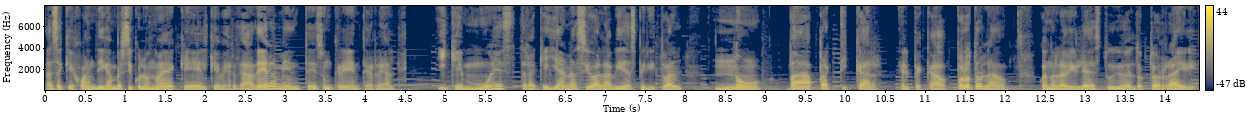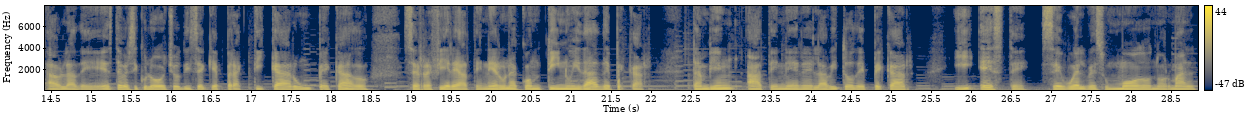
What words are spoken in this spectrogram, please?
hace que Juan diga en versículo 9 que el que verdaderamente es un creyente real y que muestra que ya nació a la vida espiritual no va a practicar el pecado. Por otro lado, cuando la Biblia de estudio del Dr. Riley habla de este versículo 8, dice que practicar un pecado se refiere a tener una continuidad de pecar, también a tener el hábito de pecar y este se vuelve su modo normal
